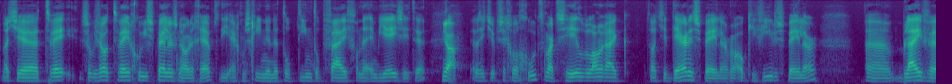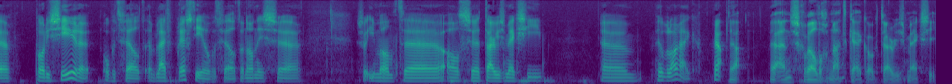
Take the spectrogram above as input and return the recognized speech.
dat je twee, sowieso twee goede spelers nodig hebt. Die echt misschien in de top 10, top 5 van de NBA zitten. Ja. En dan zit je op zich wel goed. Maar het is heel belangrijk dat je derde speler, maar ook je vierde speler, uh, blijven produceren op het veld en blijven presteren op het veld. En dan is uh, zo iemand uh, als uh, Tyrese Maxey heel belangrijk. Ja. ja. Ja, en het is geweldig om naar te kijken ook, Tyrese Maxey.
